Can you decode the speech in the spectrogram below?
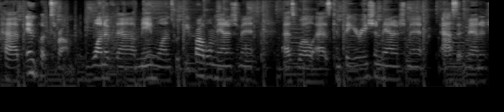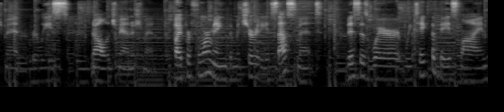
have inputs from. One of the main ones would be problem management, as well as configuration management, asset management, release, knowledge management. By performing the maturity assessment, this is where we take the baseline,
